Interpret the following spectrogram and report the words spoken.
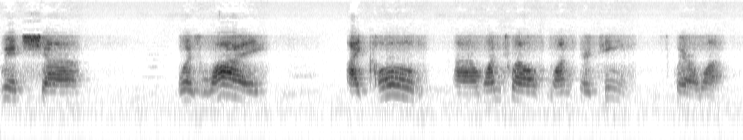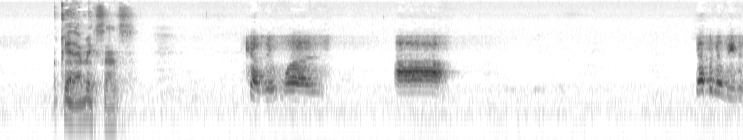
which uh, was why I called uh, 112, 113 square one. Okay, that makes sense. Because it was uh, definitely the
